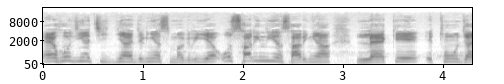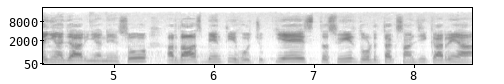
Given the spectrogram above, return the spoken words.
ਇਹੋ ਜੀਆਂ ਚੀਜ਼ਾਂ ਜਿਹੜੀਆਂ ਸਮਗਰੀ ਹੈ, ਉਹ ਸਾਰੀਆਂ ਦੀਆਂ ਸਾਰੀਆਂ ਲੈ ਕੇ ਇੱਥੋਂ ਜਾਈਆਂ ਜਾ ਰਹੀਆਂ ਨੇ। ਸੋ ਅਰਦਾਸ ਬੇਨਤੀ ਹੋ ਚੁੱਕੀ ਹੈ, ਇਸ ਤਸਵੀਰ ਤੁਹਾਡੇ ਤੱਕ ਸਾਂਝੀ ਕਰ ਰਹੇ ਹਾਂ।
